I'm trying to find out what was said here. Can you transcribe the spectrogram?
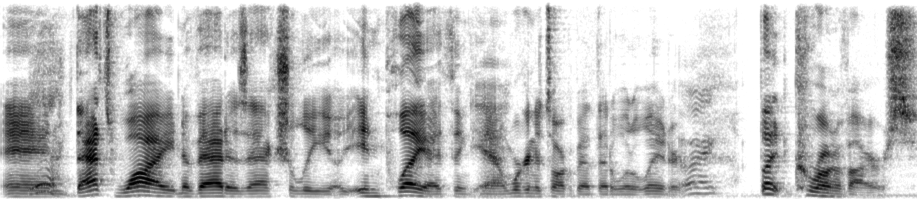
And Yeah. that's why Nevada is actually uh, in play, I think Yeah. now. We're going to talk about that a little later. All right. But coronavirus.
